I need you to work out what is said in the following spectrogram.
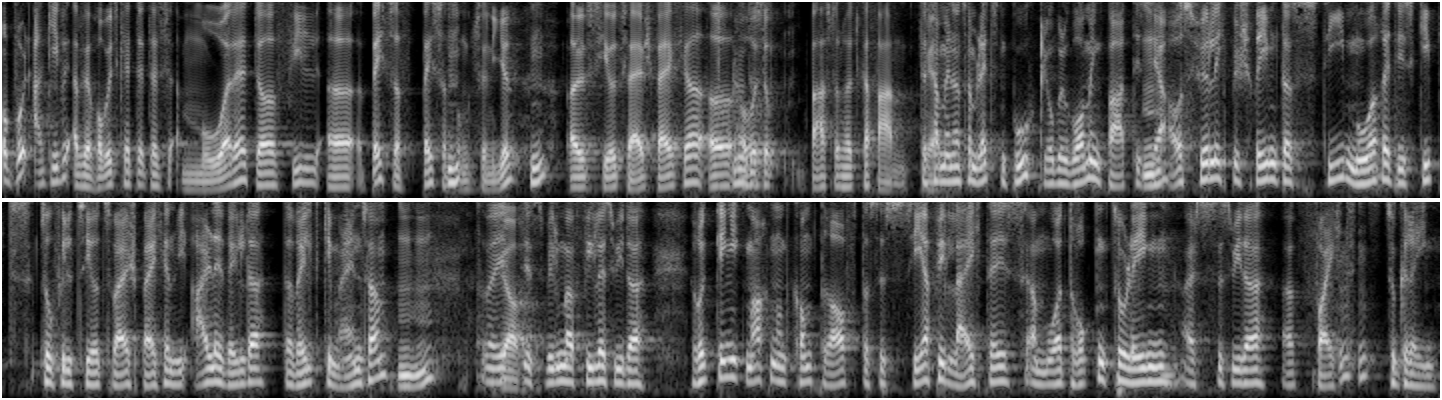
Obwohl angeblich, aber habe ich gehört, dass Moore da viel äh, besser, besser hm. funktionieren hm. als CO2-Speicher, äh, ja, aber da passt dann halt kein Baum. Das ja. haben wir in unserem letzten Buch, Global Warming Party, sehr mhm. ausführlich beschrieben, dass die Moore, die es gibt, so viel CO2 speichern wie alle Wälder der Welt gemeinsam. Mhm. Ja. jetzt will man vieles wieder rückgängig machen und kommt drauf, dass es sehr viel leichter ist, am Moor trocken zu legen, als es wieder äh, feucht mhm. zu kriegen.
